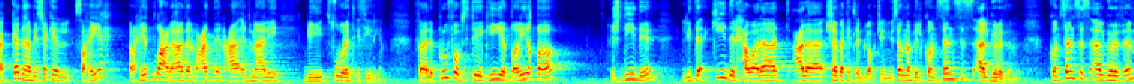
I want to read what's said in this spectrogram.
أكدها بشكل صحيح راح يطلع لهذا المعدن عائد مالي بصورة إيثيريوم. فال proof of stake هي طريقة جديدة لتأكيد الحوالات على شبكة البلوك تشين يسمى بال consensus algorithm consensus algorithm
